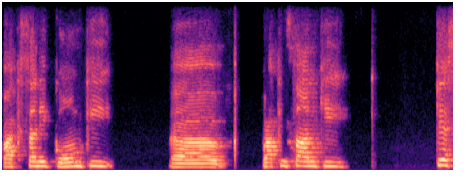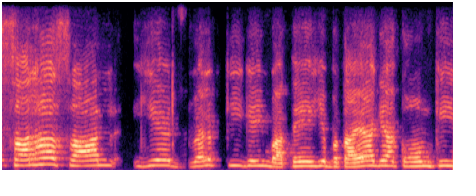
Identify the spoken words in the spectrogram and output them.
पाकिस्तानी कौम की आ, पाकिस्तान की के साल साल ये डेवलप की गई बातें ये बताया गया कौम की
